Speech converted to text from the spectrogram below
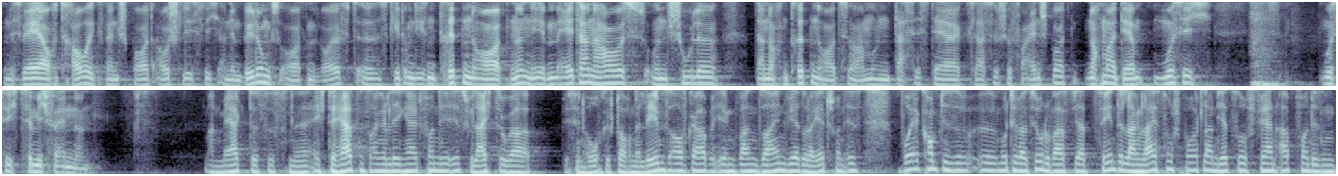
Und es wäre ja auch traurig, wenn Sport ausschließlich an den Bildungsorten läuft. Äh, es geht um diesen dritten Ort, ne? neben Elternhaus und Schule dann noch einen dritten Ort zu haben. Und das ist der klassische Vereinssport. Nochmal, der muss sich, muss sich ziemlich verändern. Man merkt, dass es eine echte Herzensangelegenheit von dir ist, vielleicht sogar ein bisschen hochgestochene Lebensaufgabe irgendwann sein wird oder jetzt schon ist. Woher kommt diese äh, Motivation? Du warst jahrzehntelang Leistungssportler und jetzt so fernab von diesem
